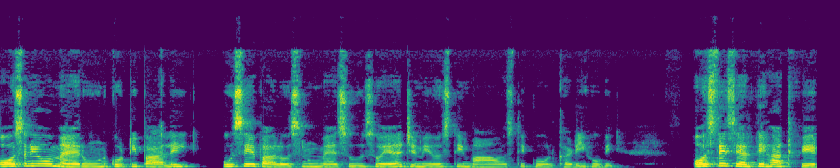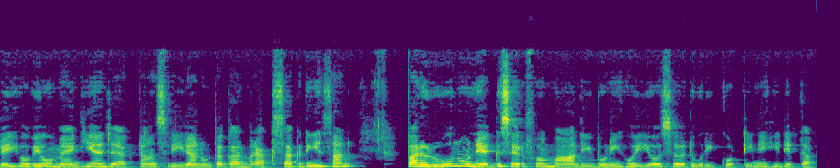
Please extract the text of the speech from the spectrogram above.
ਉਸ ਨੇ ਉਹ ਮੈਰੂਨ ਕੋਟੀ ਪਾ ਲਈ। ਉਸੇ ਪਲ ਉਸ ਨੂੰ ਮਹਿਸੂਸ ਹੋਇਆ ਜਿਵੇਂ ਉਸ ਦੀ ਮਾਂ ਉਸ ਦੇ ਕੋਲ ਖੜੀ ਹੋਵੇ। ਉਸ ਦੇ ਸਿਰ ਤੇ ਹੱਥ ਫੇਰ ਰਹੀ ਹੋਵੇ, ਉਹ ਮਹਿੰਗੀਆਂ ਜੈਕਟਾਂ ਸਰੀਰਾਂ ਨੂੰ ਤਾਂ ਗਰਮ ਰੱਖ ਸਕਦੀਆਂ ਸਨ, ਪਰ ਰੂਹ ਨੂੰ ਨਿੱਘ ਸਿਰਫ ਮਾਂ ਦੀ ਬੁਣੀ ਹੋਈ ਉਸ ਅਧੂਰੀ ਕੋਟੀ ਨੇ ਹੀ ਦਿੱਤਾ।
